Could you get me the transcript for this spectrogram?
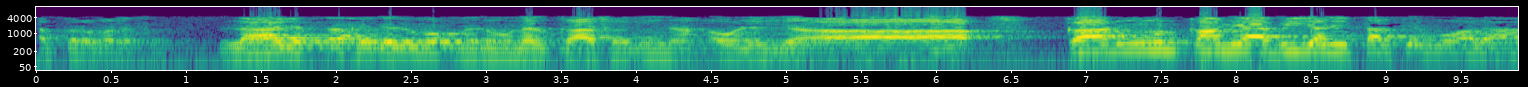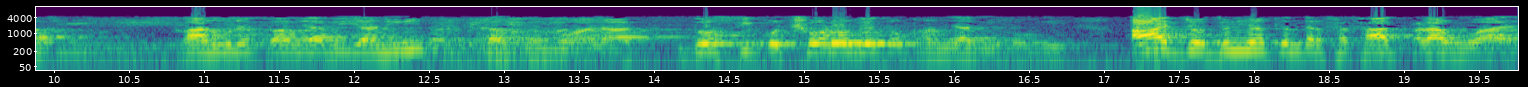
اب کرو مانا سن۔ لا يتخذ المؤمنون الكافرين اولیاء۔ قانون کامیابی یعنی ترک موالات۔ قانون کامیابی یعنی ترک موالات۔ دوستی کو چھوڑو گے تو کامیابی ہوگی۔ آج جو دنیا کے اندر فساد پڑا ہوا ہے،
